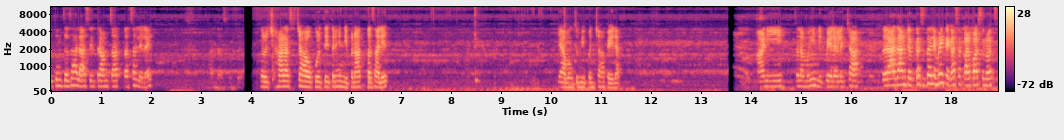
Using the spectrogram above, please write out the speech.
तुमचा झाला असेल तर आमचा आत्ता चाललेला आहे. तर छान असं चहा उकळते तर ह्यांनी पण आत्ता झालेत. या मग तुम्ही पण चहा प्यायला. आणि चला मग ह्यांनी प्यायला लागले चहा. तर आज आमच्यात कसं झालं माहिती आहे का? सकाळपासूनच.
